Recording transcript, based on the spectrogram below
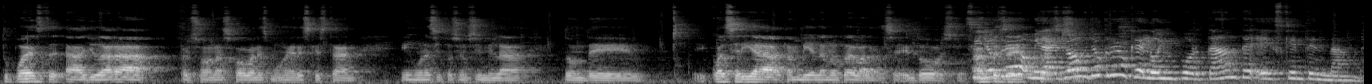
tú puedes te- ayudar a personas, jóvenes, mujeres que están en una situación similar, donde eh, cuál sería también la nota de balance en todo esto? Sí, yo Antes de- creo, mira, pues, yo, yo creo que lo importante es que entendamos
